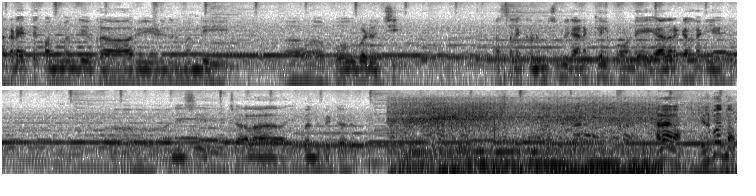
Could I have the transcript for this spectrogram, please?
అక్కడైతే కొంతమంది ఒక ఆరు ఏడుగురు మంది పోగుబడి వచ్చి అసలు ఇక్కడ నుంచి మీరు వెనక్కి వెళ్ళిపోండి ఎదరికెళ్ళడానికి లేదు అనేసి చాలా ఇబ్బంది పెట్టారు. అన్నా, వెళ్ళిపోతున్నాం.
